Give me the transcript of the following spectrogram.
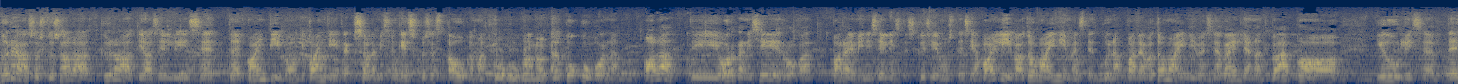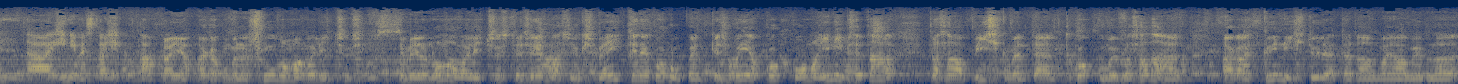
hõreasustusalad, külad ja sellised kandi moodi kandid, eks ole, mis on keskusest kaugemad. Kogukonnad. kogukonnad alati organiseeruvad paremini sellistes küsimustes ja valivad oma inimest, et kui nad panevad oma inimese välja, nad väga jõuliselt enda inimest valivad ka. Kaia, aga kui meil on suur omavalitsus ja meil on omavalitsuste servas üks väikene kogukond, kes hoiab kokku oma inimese taha, ta saab viiskümmend häält kokku, võib-olla sada häält, aga et künnist ületada, on vaja võib-olla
